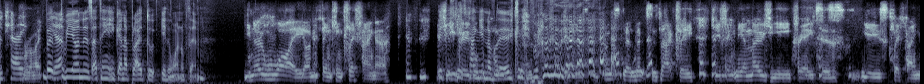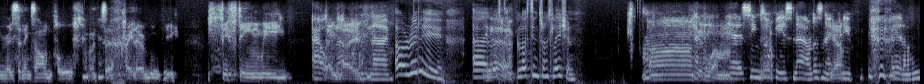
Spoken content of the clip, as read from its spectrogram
okay. Right. But Yeah. to be honest, I think it can apply to either one of them. You know why I'm thinking cliffhanger? Because you he's Google hanging the off the cliff. The poster looks exactly. Do you think the emoji creators use cliffhanger as an example to create their emoji? 15, we. Out Don't know. one, no. oh, really? Uh, lost, in, lost in translation. Ah, good Okay. one. Yeah, it seems Yeah. obvious now, doesn't it? Yeah.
